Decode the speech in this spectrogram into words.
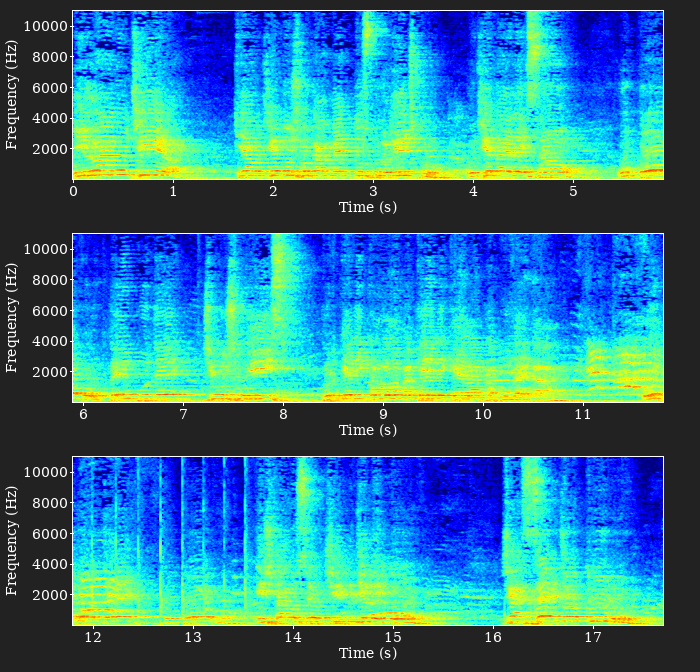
E lá no dia, que é o dia do julgamento dos políticos, o dia da eleição, o povo tem o poder de um juiz, porque ele coloca quem ele quer lá para governar. O poder do povo está no seu título de eleitor. Dia 6 de outubro,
